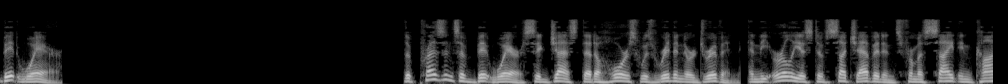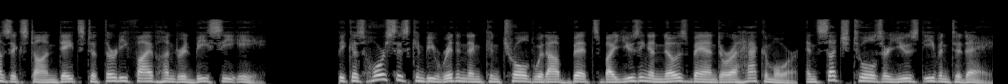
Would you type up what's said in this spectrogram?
Bit wear The presence of bit wear suggests that a horse was ridden or driven, and the earliest of such evidence from a site in Kazakhstan dates to 3500 BCE. Because horses can be ridden and controlled without bits by using a noseband or a hackamore, and such tools are used even today,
